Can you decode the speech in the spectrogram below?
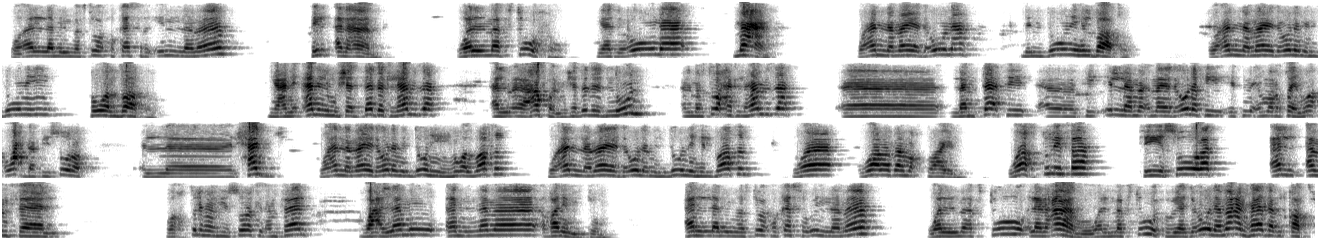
وألم المفتوح كسر إنما في الأنعام. والمفتوح يدعون معا وأن ما يدعون من دونه الباطل وأن ما يدعون من دونه هو الباطل. يعني أن المشددة الهمزة عفوا مشددة النون المفتوحة الهمزة آه لم تأتي آه في إلا ما يدعون في مرتين واحدة في سورة الحج وأن ما يدعون من دونه هو الباطل وأن ما يدعون من دونه الباطل وورد مقطوعين. واختلف في سورة الأنفال. واختلف في سورة الأنفال. واعلموا أنما غنمتم. ألم المفتوح كسر إنما والمفتوح الأنعام والمفتوح يدعون معا هذا بالقطع.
